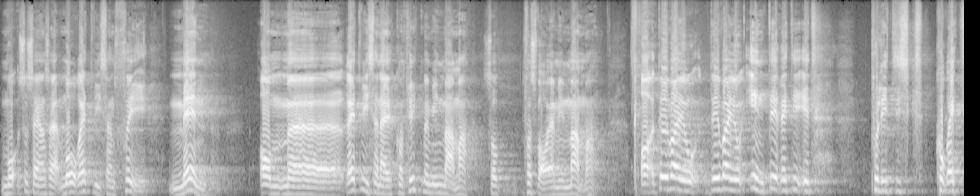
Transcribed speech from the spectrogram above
må, så säger han så här, må rättvisan ske, men om øh, äh, rättvisan är i konflikt med min mamma så försvarar jag min mamma. Och det var ju, det var ju inte riktigt ett politiskt korrekt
